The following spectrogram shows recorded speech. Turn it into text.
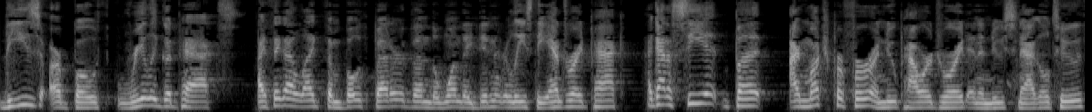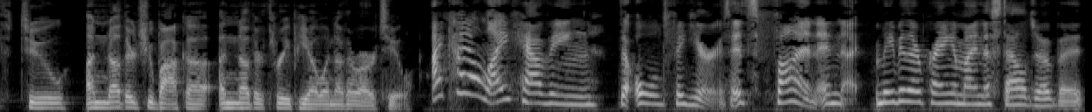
These are both really good packs. I think I like them both better than the one they didn't release, the Android pack. I gotta see it, but I much prefer a new Power Droid and a new Snaggletooth to another Chewbacca, another 3PO, another R2. I kind like having the old figures. It's fun, and maybe they're preying in my nostalgia, but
